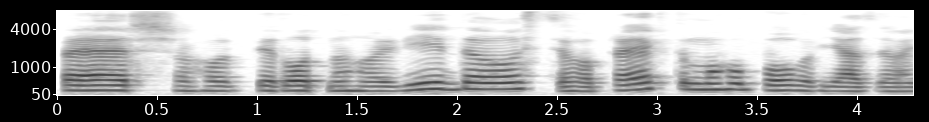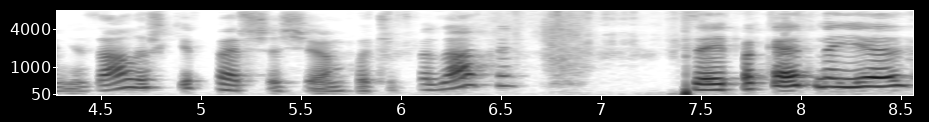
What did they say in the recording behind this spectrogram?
першого пілотного відео з цього проєкту мого по вив'язуванні залишків. Перше, що я вам хочу сказати, цей пакет не є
